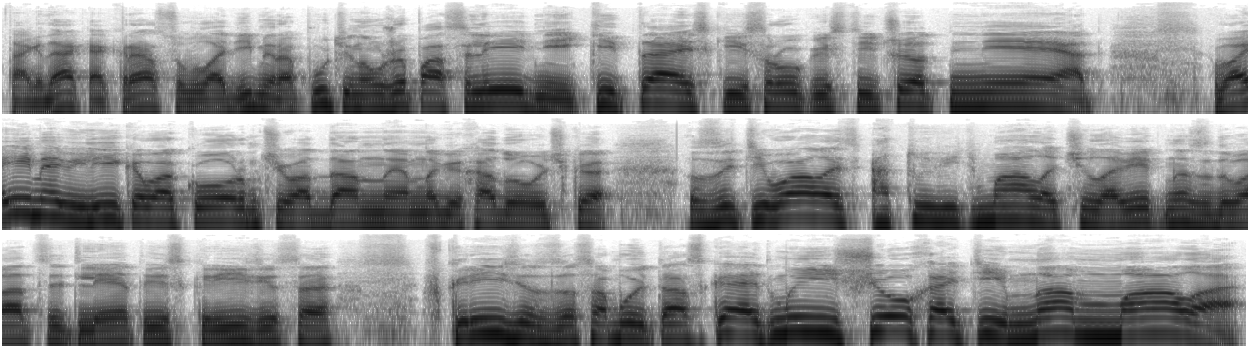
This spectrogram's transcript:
Тогда как раз у Владимира Путина уже последний китайский срок истечет. Нет. Во имя великого кормчего данная многоходовочка затевалась, а то ведь мало человек нас 20 лет из кризиса в кризис за собой таскает. Мы еще хотим, нам мало.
